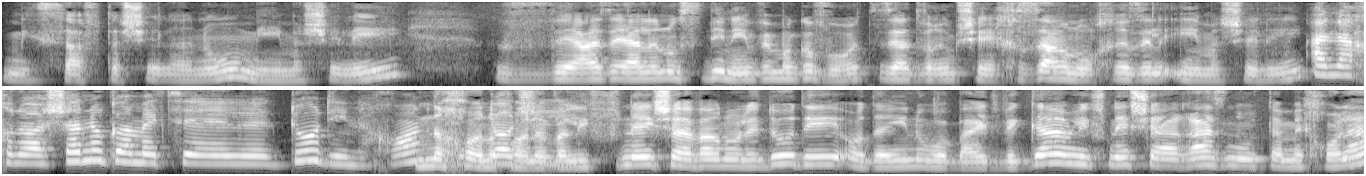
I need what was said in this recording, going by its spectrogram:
מסבתא שלנו, מאימא שלי, ואז היה לנו סדינים ומגבות, זה הדברים שהחזרנו אחרי זה לאימא שלי. אנחנו ישנו גם אצל דודי, נכון? נכון, נכון, שלי. אבל לפני שעברנו לדודי, עוד היינו בבית, וגם לפני שארזנו את המכולה,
